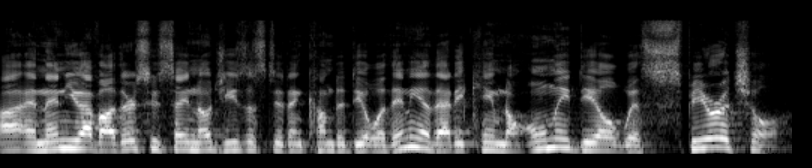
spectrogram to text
Uh, and then you have others who say, no, Jesus didn't come to deal with any of that. He came to only deal with spiritual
